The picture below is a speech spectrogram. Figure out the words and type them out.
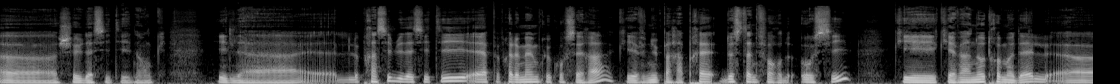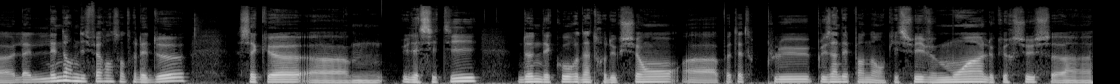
euh, chez Udacity. Donc, il a, le principe d'Udacity est à peu près le même que Coursera, qui est venu par après de Stanford aussi, qui, qui avait un autre modèle. Euh, L'énorme différence entre les deux, c'est que euh, Udacity donne des cours d'introduction euh, peut-être plus, plus indépendants, qui suivent moins le cursus euh,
